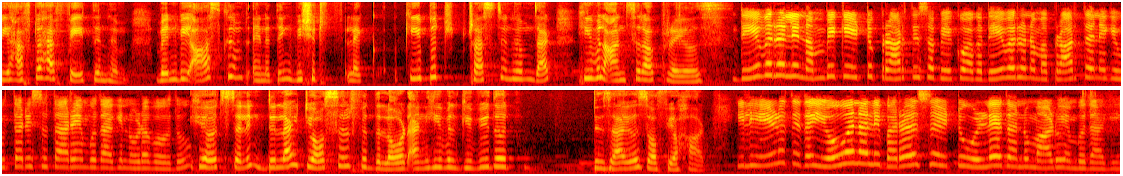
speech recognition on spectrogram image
we have to have faith in Him. When we ask Him anything, we should like keep the tr- trust in Him that He will answer our prayers. ದೇವರಲ್ಲಿ ನಂಬಿಕೆ ಇಟ್ಟು ಪ್ರಾರ್ಥಿಸಬೇಕು ಆಗ ದೇವರು ನಮ್ಮ ಪ್ರಾರ್ಥನೆಗೆ ಉತ್ತರಿಸುತ್ತಾರೆ ಎಂಬುದಾಗಿ ನೋಡಬಹುದು Here it's telling, delight yourself in the Lord, and He will give you the desires of your heart. ಇಲ್ಲಿ ಹೇಳುತ್ತಿದೆ ಯೌವನಲ್ಲಿ ಭರವಸೆ ಇಟ್ಟು ಒಳ್ಳೆಯದನ್ನು ಮಾಡು ಎಂಬುದಾಗಿ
